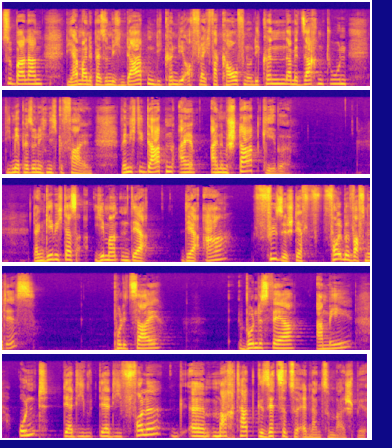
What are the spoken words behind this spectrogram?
zuballern, die haben meine persönlichen Daten, die können die auch vielleicht verkaufen und die können damit Sachen tun, die mir persönlich nicht gefallen. Wenn ich die Daten einem, einem Staat gebe, dann gebe ich das jemandem, der, der A, physisch, der voll bewaffnet ist, Polizei, Bundeswehr, Armee und der die, der die volle äh, Macht hat, Gesetze zu ändern zum Beispiel.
